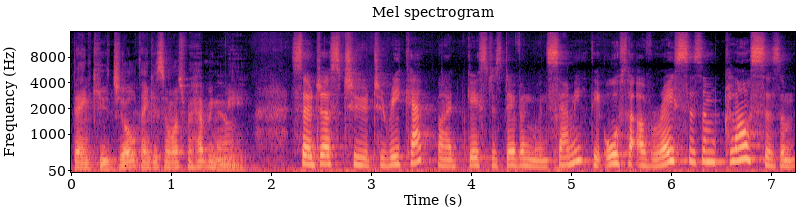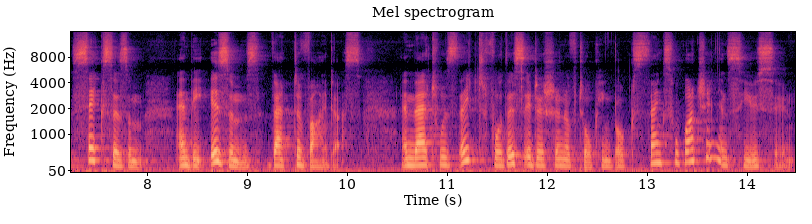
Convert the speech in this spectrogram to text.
Thank you, Jill. Thank you so much for having oh. me. So just to, to recap, my guest is Devan Moonsamy, the author of Racism, Classism, Sexism, and the Isms That Divide Us. And that was it for this edition of Talking Books. Thanks for watching and see you soon.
